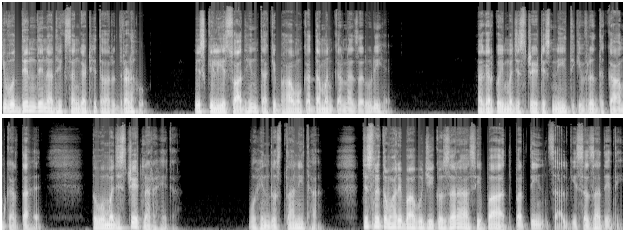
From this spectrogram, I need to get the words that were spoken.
कि वो दिन दिन अधिक संगठित और दृढ़ हो। इसके लिए स्वाधीनता के भावों का दमन करना ज़रूरी है। अगर कोई मजिस्ट्रेट इस नीति के विरुद्ध काम करता है तो वो मजिस्ट्रेट न रहेगा। वो हिंदुस्तानी था, जिसने तुम्हारे बाबूजी को जरा सी बात पर तीन साल की सजा दे दी।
